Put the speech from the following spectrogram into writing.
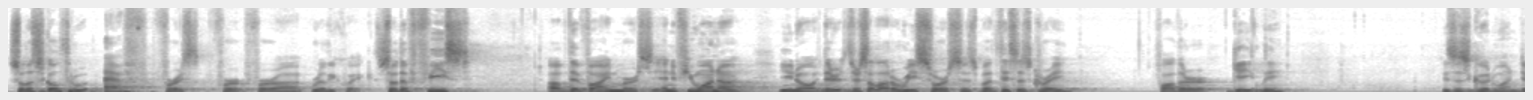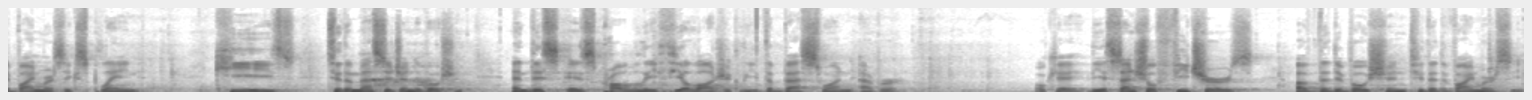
So let's go through F first for, for uh, really quick. So the Feast of Divine Mercy. And if you want to, you know, there, there's a lot of resources, but this is great. Father Gaitley, this is a good one. Divine Mercy Explained. Keys to the message and devotion. And this is probably theologically the best one ever. Okay? The essential features of the devotion to the divine mercy.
